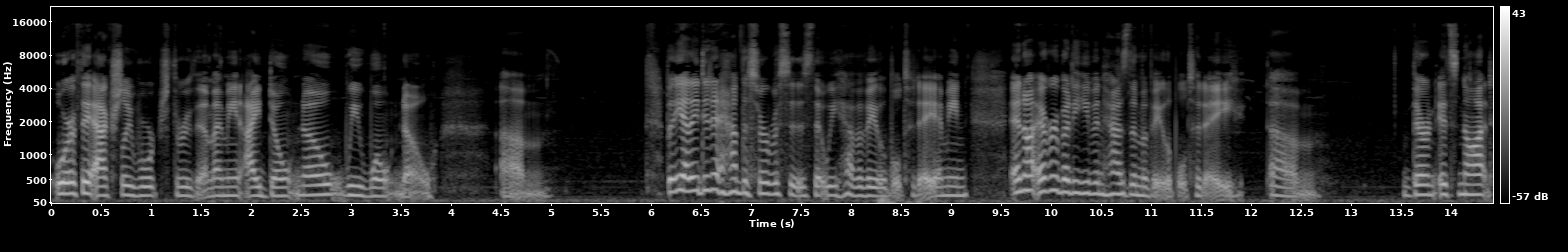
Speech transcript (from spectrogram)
or if they actually worked through them. I mean, I don't know. We won't know. Um, but yeah, they didn't have the services that we have available today. I mean, and not everybody even has them available today. Um, they're it's not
